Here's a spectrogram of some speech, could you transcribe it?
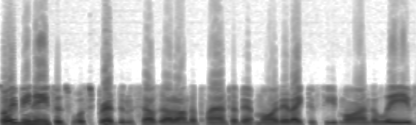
soybean aphids will spread themselves out on the plant a bit more. They like to feed more on the leaves.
